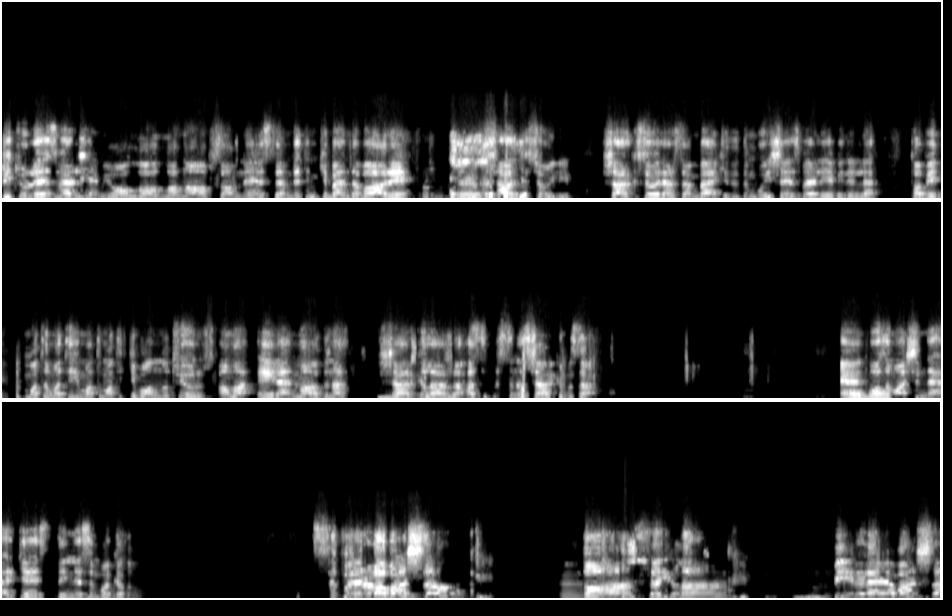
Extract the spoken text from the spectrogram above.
Bir türlü ezberleyemiyor. Allah Allah ne yapsam ne etsem dedim ki ben de bari şarkı söyleyeyim. Şarkı söylersem belki dedim bu işi ezberleyebilirler. Tabii matematiği matematik gibi anlatıyoruz ama eğlenme adına şarkılarla. Hazır mısınız şarkımıza? Evet, o Evet. zaman şimdi herkes dinlesin bakalım. Sıfırla başla doğal sayılar birle başla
